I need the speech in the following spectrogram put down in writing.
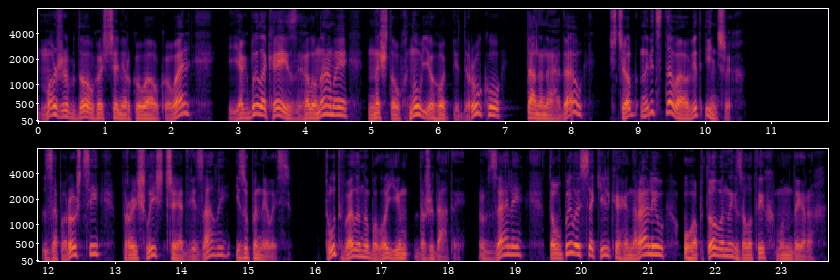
Може б, довго ще міркував коваль, якби лакей з галунами не штовхнув його під руку та не нагадав, щоб не відставав від інших. Запорожці пройшли ще дві зали і зупинились. Тут велено було їм дожидати. В залі товпилося кілька генералів у гаптованих золотих мундирах.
